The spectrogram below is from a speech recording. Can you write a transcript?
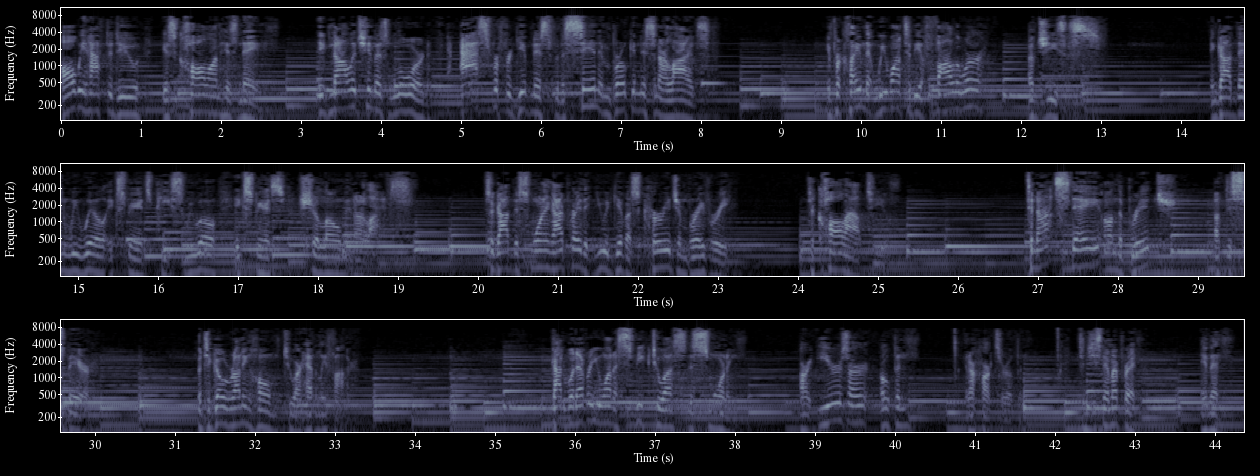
all we have to do is call on his name. Acknowledge him as Lord. Ask for forgiveness for the sin and brokenness in our lives and proclaim that we want to be a follower of Jesus. And God, then we will experience peace. We will experience shalom in our lives. So God, this morning I pray that you would give us courage and bravery to call out to you. To not stay on the bridge of despair, but to go running home to our Heavenly Father. God, whatever you want to speak to us this morning, our ears are open and our hearts are open. In Jesus' name I pray. Amen.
